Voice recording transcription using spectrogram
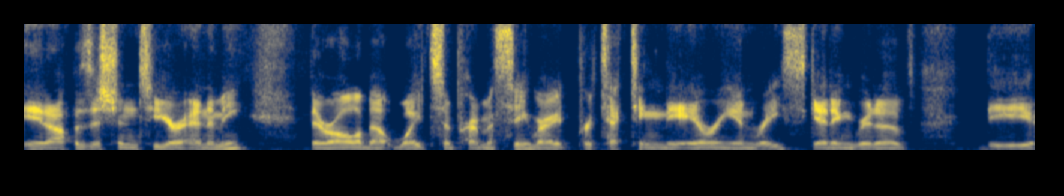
in opposition to your enemy. They're all about white supremacy, right? Protecting the Aryan race, getting rid of the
